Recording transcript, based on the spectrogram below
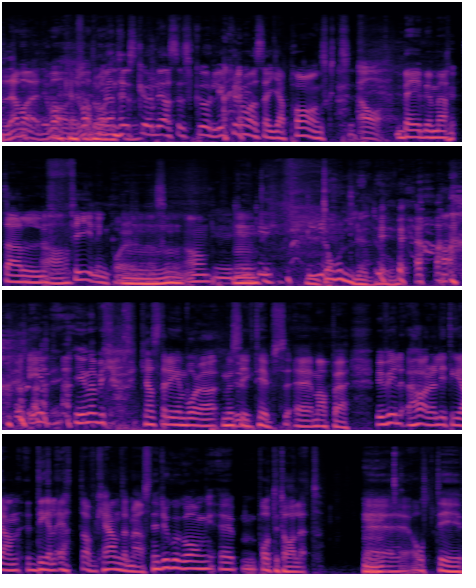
det där var, det var, det var bra. Men det skulle, alltså, det skulle ju kunna vara så här japanskt Ja. baby metal-feeling på det. Alltså, ja. Dolly Doom. In, innan vi kastar in våra musiktips, eh, Mappe. Vi vill höra lite grann del ett av Candlemass. Ni drog igång eh, på 80-talet. Eh, 80,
